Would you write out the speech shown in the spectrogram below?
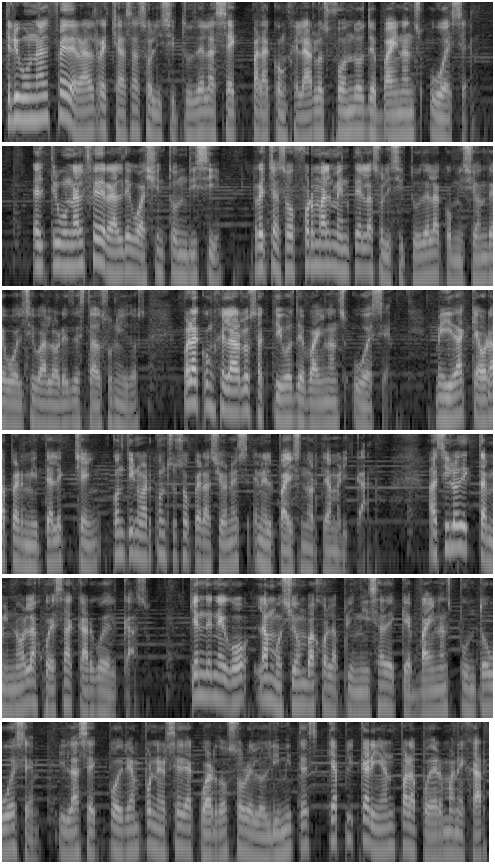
Tribunal Federal rechaza solicitud de la SEC para congelar los fondos de Binance US. El Tribunal Federal de Washington, D.C rechazó formalmente la solicitud de la Comisión de Bolsa y Valores de Estados Unidos para congelar los activos de Binance US, medida que ahora permite al exchange continuar con sus operaciones en el país norteamericano. Así lo dictaminó la jueza a cargo del caso, quien denegó la moción bajo la premisa de que Binance.us y la SEC podrían ponerse de acuerdo sobre los límites que aplicarían para poder manejar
